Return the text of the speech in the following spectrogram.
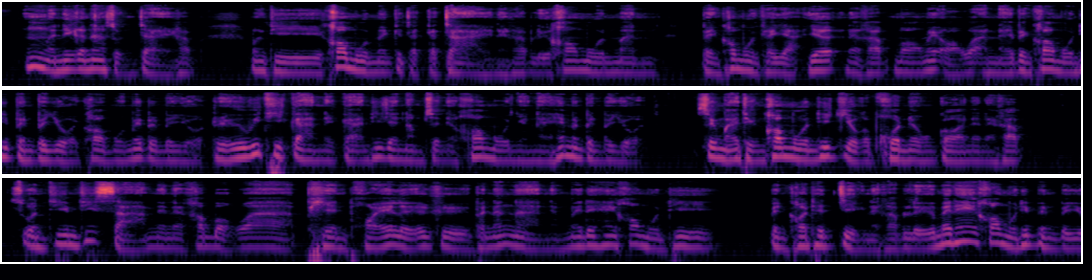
ๆ อืมอันนี้ก็น่าสนใจครับ บางทีข้อมูลมันกระจัดกระจายนะครับ หรือข้อมูลมันเป็นข้อมูลขยะเยอะนะครับ มองไม่ออกว่าอันไหนเป็นข้อมูลที่เป็นประโยชน์ข้อมูลไม่เป็นประโยชน์ หรือวิธีการในการที่จะนำเสนอข้อมูลยังไงให้มันเป็นประโยชน์ ซึ่งหมายถึงข้อมูลที่เกี่ยวกับคนในองค์กรเนี่ยนะครับ ส่วนทีมที่3เนี่ยนะเขาบอกว่า pain point เลยก็คือพนักงานเนี่ยไม่ได้ให้ข้อมูลที่ เป็นข้อเท็จจริงนะครับ หรือไม่ได้ให้ข้อมูลที่เป็นประโย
